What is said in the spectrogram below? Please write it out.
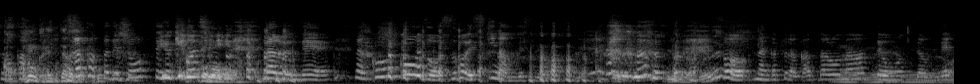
辛かっ心が痛くなる辛かったでしょっていう気持ちになるんで なんか根構造すごい好きなんですよ。そうなんか辛かったろうなって思っちゃうんで。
